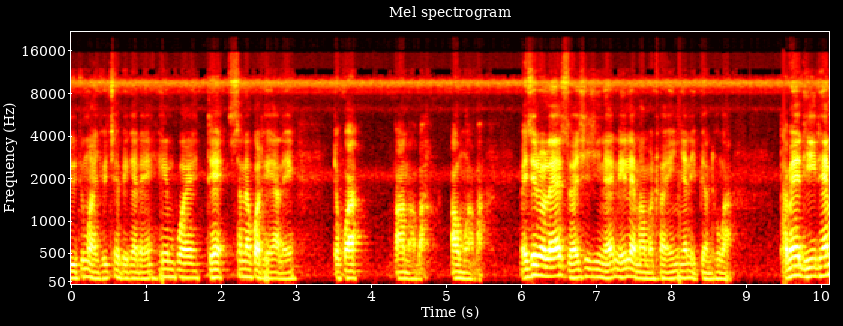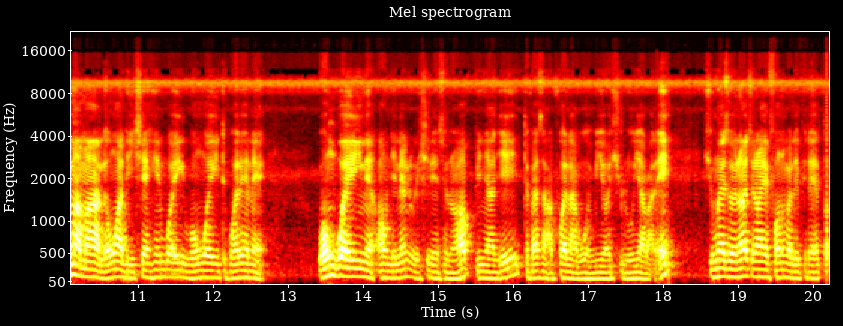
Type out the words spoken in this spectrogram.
YouTube မှာရွေးချယ်ပေးခဲ့တဲ့ဟင်းပွဲတဲ့12ကွက်ထဲကလည်းတစ်ကွက် ပါမှာပါအောက်မှာပါမိတ်ဆွေတို့လည်းဇွဲရှိရှိနဲ့နေ့လယ်မှာမထွက်ရင်ညနေပြန်ထိုးပါဒါပေမဲ့ဒီထဲမှာမှလုံးဝဒီ share ဟင်းပွဲကြီးဝုံပွဲကြီးတစ်ပွဲတည်းနဲ့ဝုံပွဲကြီးနဲ့အောင်ကျင်တဲ့လူတွေရှိတယ်ဆိုတော့ပညာကြီးတပတ်စာအဖွဲလာဝင်ပြီးတော့ယူလို့ရပါတယ်ယူမယ်ဆိုရင်တော့ကျွန်တော်ရဲ့ဖုန်းနံပါတ်လေးဖြစ်တဲ့39936369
